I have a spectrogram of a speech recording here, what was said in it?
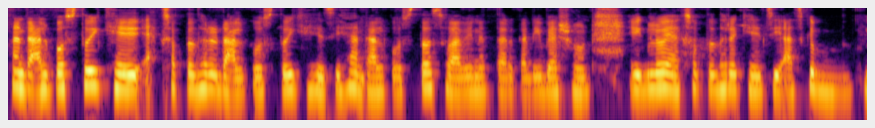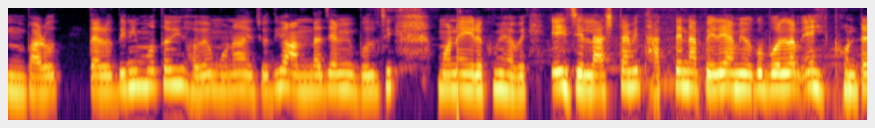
মানে ডাল পোস্তই খেয়ে, এক সপ্তাহ ধরে ডাল পোস্তই খেয়েছি। হ্যাঁ ডাল পোস্ত, সয়াবিনের তরকারি, বেসন, এগুলো এক সপ্তাহ ধরে খেয়েছি। আজকে বারো তেরো দিনই মতোই হবে মনে হয়। যদিও আন্দাজে আমি বলছি, মনে হয় এরকমই হবে। এই যে লাস্টে আমি থাকতে না পেরে আমি ওকে বললাম, এই ফোনটা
